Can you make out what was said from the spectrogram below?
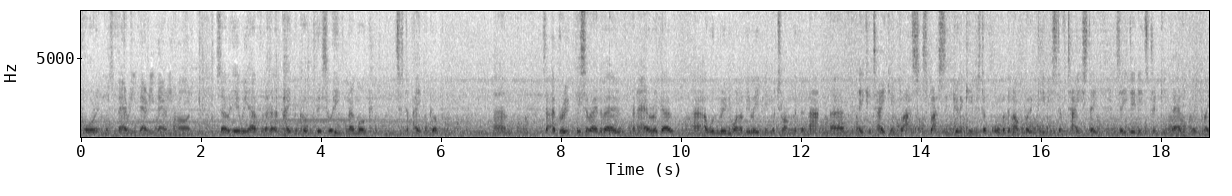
pouring was very, very, very hard. So here we have a paper cup this week, no mug, just a paper cup. Um, so I brewed this around about an hour ago. Uh, I wouldn't really want to be leaving it much longer than that. Um, if you're taking flasks, flasks are good at keeping stuff warm, but they're not good at keeping stuff tasty. So you do need to drink it fairly quickly.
